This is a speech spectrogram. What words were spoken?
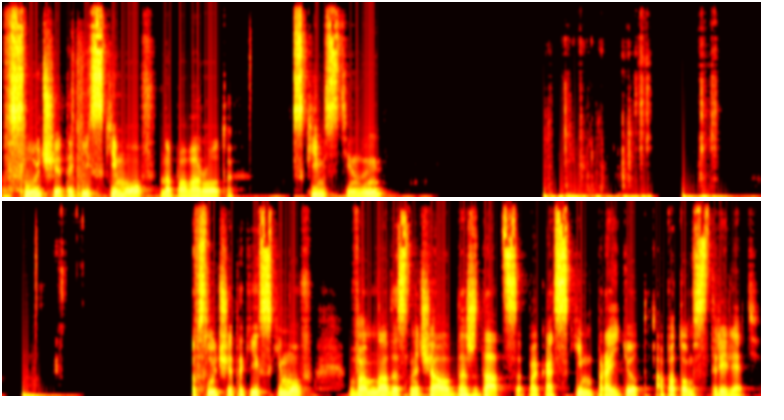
В случае таких скимов на поворотах, ским стены, в случае таких скимов вам надо сначала дождаться, пока ским пройдет, а потом стрелять.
